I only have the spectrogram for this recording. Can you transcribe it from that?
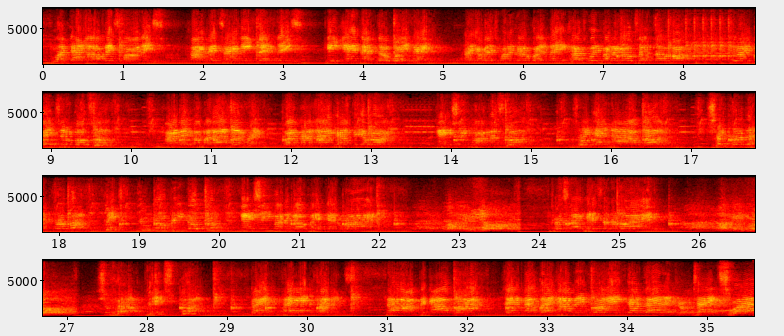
What the hell is Harness? Harness tiny effectiveness. The end of the way then. I got this one to go with me, cause we better go to the mall. Do I mention the most of? I make my mother different, but my eye got me wrong. And she won this one. She got out of. She put That's why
